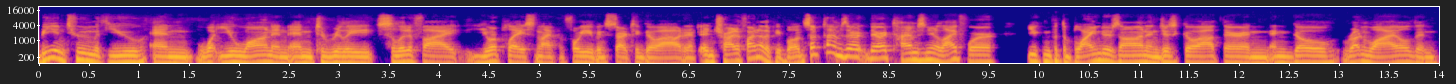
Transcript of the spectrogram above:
be in tune with you and what you want and, and to really solidify your place in life before you even start to go out and, and try to find other people. And sometimes there, there are times in your life where you can put the blinders on and just go out there and, and go run wild and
